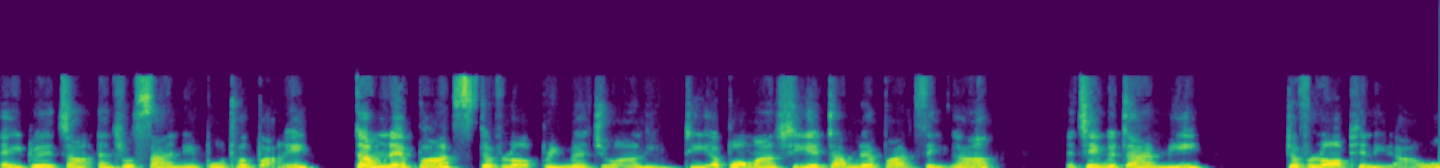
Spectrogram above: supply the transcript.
အဲ့ဒီအတွက်ကြောင့် anthocyanin ပိုထုတ်ပါတယ် terminal buds develop prematurely ဒီအပေါ်မှာရှိတဲ့ terminal buds တွေကအချိန်မတိုင်မီ develop ဖြစ်နေတာကို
